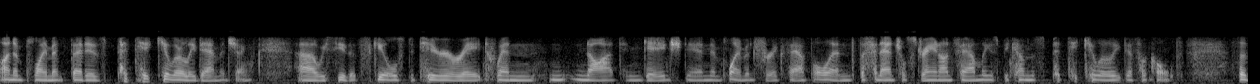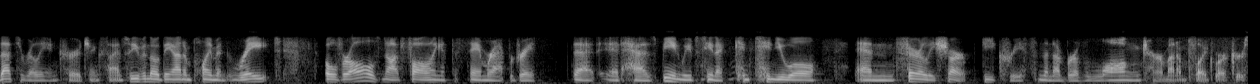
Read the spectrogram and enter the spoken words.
unemployment that is particularly damaging. Uh, we see that skills deteriorate when not engaged in employment, for example, and the financial strain on families becomes particularly difficult. So that's a really encouraging sign. So even though the unemployment rate overall is not falling at the same rapid rate that it has been, we've seen a continual and fairly sharp decrease in the number of long-term unemployed workers.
